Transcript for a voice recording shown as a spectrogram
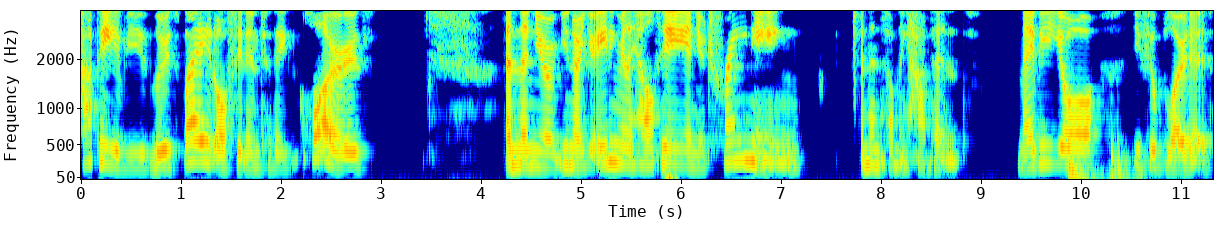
happy if you lose weight or fit into these clothes. And then you're, you know, you're eating really healthy and you're training and then something happens. Maybe you're you feel bloated.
